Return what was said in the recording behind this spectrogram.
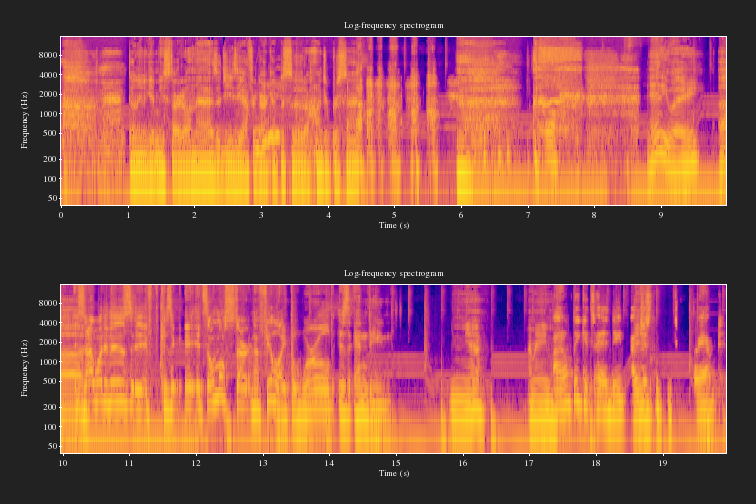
Don't even get me started on that as a Jeezy After Dark episode, 100%. anyway, uh, Is that what it is? Because it, it, it's almost starting to feel like the world is ending. yeah. I mean, I don't think it's ending. I just think it's cramped.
